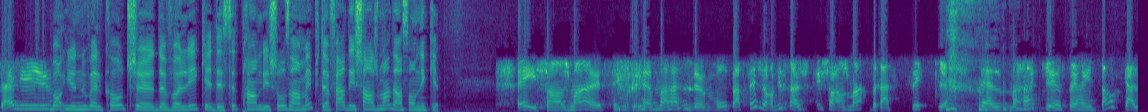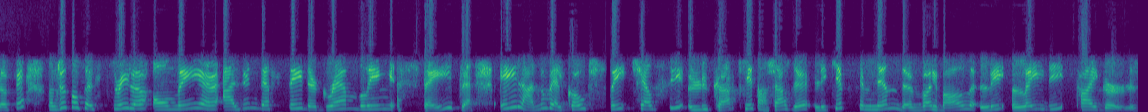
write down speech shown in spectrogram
Salut. Bon, il y a une nouvelle coach euh, de volley qui décide de prendre les choses en main puis de faire des changements dans son équipe. Hey, changement, euh, c'est vraiment le mot parfait. J'ai envie de rajouter changement drastique, tellement que c'est intense ce qu'elle a fait. Donc, juste pour se situer, on est euh, à l'université de Grambling State et la nouvelle coach, c'est Chelsea Lucas, qui est en charge de l'équipe féminine de volleyball, les Lady Tigers.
